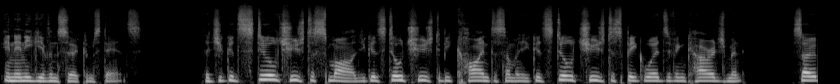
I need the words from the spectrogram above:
in any given circumstance. That you could still choose to smile, you could still choose to be kind to someone, you could still choose to speak words of encouragement. So,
